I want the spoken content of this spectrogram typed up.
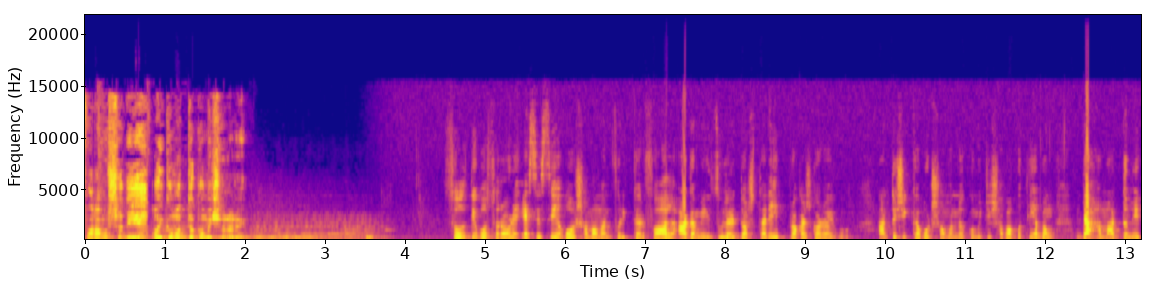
পরামর্শ দিয়ে ঐকমত্য কমিশনারে। চলতি বছরের এসএসসি ও সমমান পরীক্ষার ফল আগামী জুলাই দশ তারিখ প্রকাশ করা হইব। আন্তঃশিক্ষা বোর্ড সমন্বয় কমিটির সভাপতি এবং ডাহা মাধ্যমিক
